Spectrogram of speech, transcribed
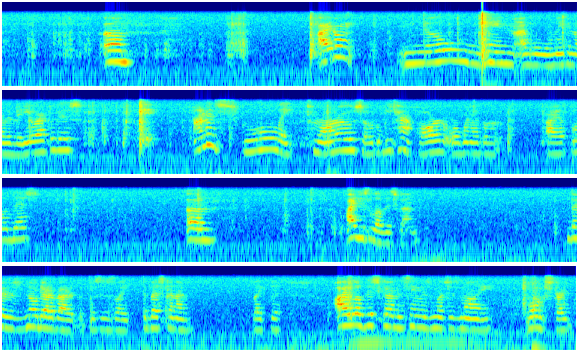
Um, I don't know when I will make another video after this. It, I'm in school, like, tomorrow, so it'll be kind of hard, or whenever I upload this. Um, I just love this gun. There's no doubt about it that this is like the best gun I've like the I love this gun the same as much as my long strike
